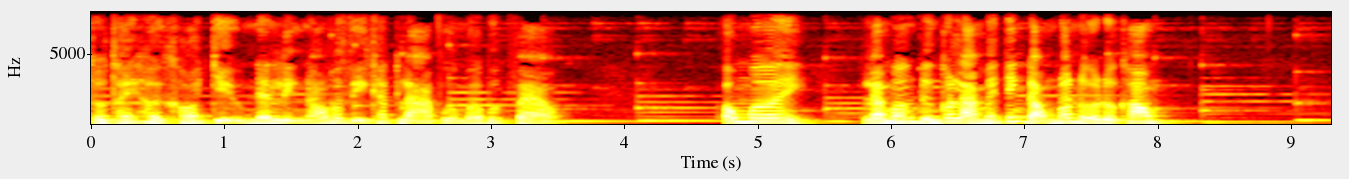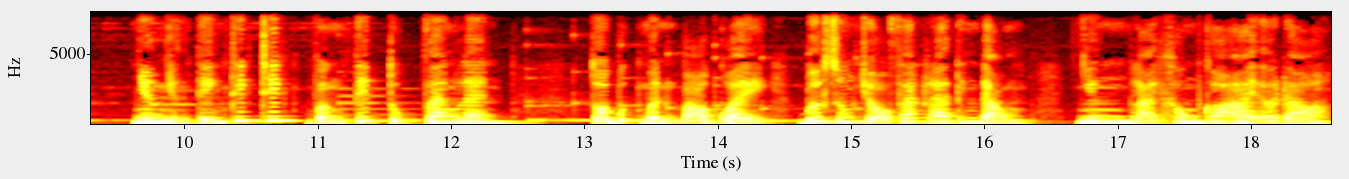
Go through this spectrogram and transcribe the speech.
Tôi thấy hơi khó chịu nên liền nói với vị khách lạ vừa mới bước vào. Ông ơi, làm ơn đừng có làm mấy tiếng động đó nữa được không? Nhưng những tiếng thiết thiết vẫn tiếp tục vang lên. Tôi bực mình bỏ quầy, bước xuống chỗ phát ra tiếng động, nhưng lại không có ai ở đó.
